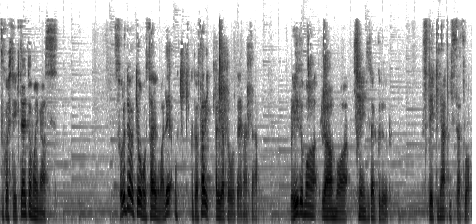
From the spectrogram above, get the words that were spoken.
過ごしていきたいと思います。それでは今日も最後までお聴きくださりありがとうございました。Read more, learn more, change the group. 素敵な一冊を。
